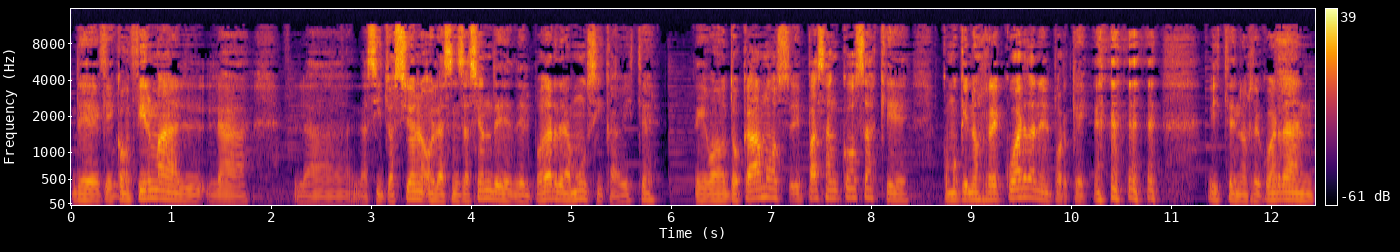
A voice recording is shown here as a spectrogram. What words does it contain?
de que confirma la, la, la situación o la sensación de- del poder de la música, ¿viste? Que cuando tocamos eh, pasan cosas que como que nos recuerdan el porqué. ¿Viste? Nos recuerdan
